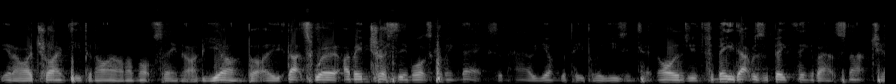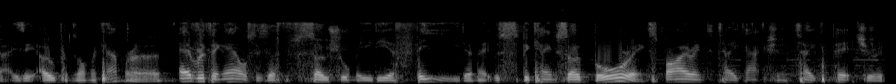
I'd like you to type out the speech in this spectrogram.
you know, I try and keep an eye on. I'm not saying that I'm young, but I, that's where I'm interested in what's coming next and how younger people are using technology. And for me, that was the big thing about Snapchat is it opens on the camera, and everything else is a social media feed, and it was became so boring. Inspiring to take action and take a picture and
